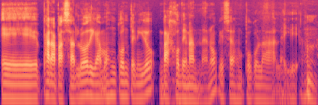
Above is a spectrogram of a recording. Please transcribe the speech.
eh, para pasarlo, digamos, un contenido bajo demanda, Que esa es un poco la, idea. Hmm.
